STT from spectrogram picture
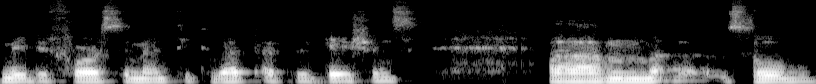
maybe for semantic web applications. Um, so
